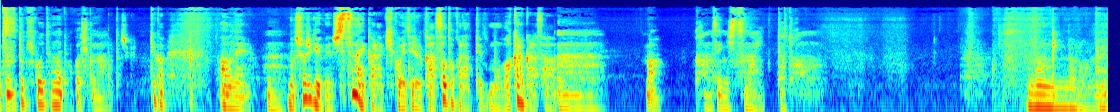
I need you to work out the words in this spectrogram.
ずっと聞こえてないとおかしくない？確かにっていうかあのねうん。もう正直言うけど室内から聞こえてるか外からってもう分かるからさ、うん。まあ、完全に室内だとは思う。なんだろうね。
